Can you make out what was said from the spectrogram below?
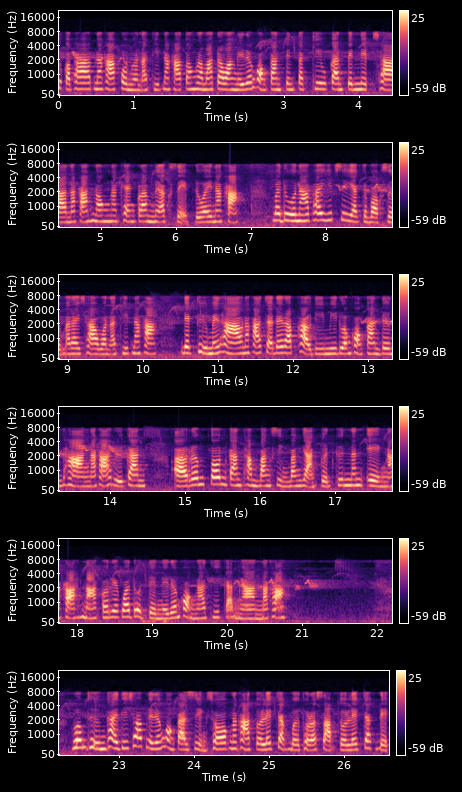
สุขภาพนะคะ คนวันอาทิตย์นะคะ ต้องระมัดระวังในเรื่องของการเป็นตะคริวการเป็นเน็บชานะคะน้องหน้าแข้งกล้ามเนื้ออักเสบด้วยนะคะ มาดูนะไพ่ยิปซีอยากจะบอกเสริมอะไรชาววันอาทิตย์นะคะ เด็กถือไม้เท้านะคะ จะได้รับข่าวดีมีดวงของการเดินทางนะคะ หรือการ เริ่มต้นการทำบางสิ่งบางอย่างเกิดขึ้นนั่นเองนะคะนะก็เรียกว่าโดดเด่นในเรื่องของหน้าที่การงานนะคะรวมถึงใครที่ชอบในเรื่องของการเสี่ยงโชคนะคะ ตัวเลขจากเบอร์โทรศัพท์ตัวเลขจากเด็ก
